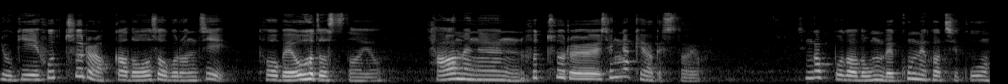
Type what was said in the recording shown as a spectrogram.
여기에 후추를 아까 넣어서 그런지 더 매워졌어요. 다음에는 후추를 생략해야겠어요. 생각보다 너무 매콤해가지고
